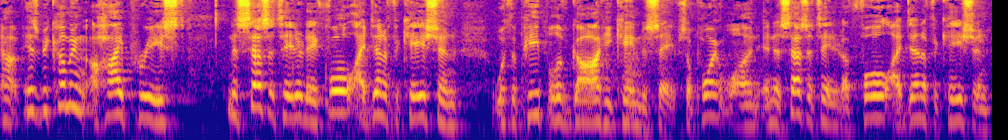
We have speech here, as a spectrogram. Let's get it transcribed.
uh, his becoming a high priest necessitated a full identification with the people of God he came to save. So, point one, it necessitated a full identification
